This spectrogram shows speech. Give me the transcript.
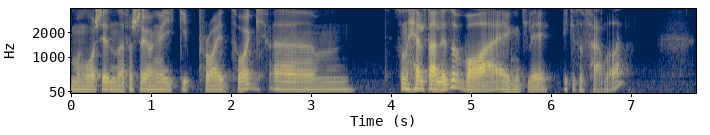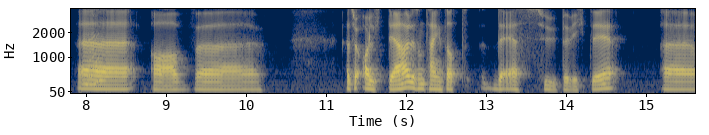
mange år siden første gang jeg gikk i pride-tog. Um, sånn helt ærlig så var jeg egentlig ikke så fan av det. Eh, av eh, Jeg tror alltid jeg har liksom tenkt at det er superviktig eh,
